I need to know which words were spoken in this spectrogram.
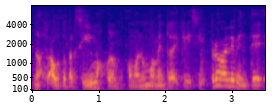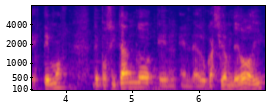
nos autopercibimos como, en un momento de crisis, probablemente estemos depositando en, en la educación de hoy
